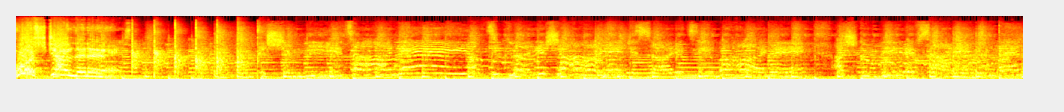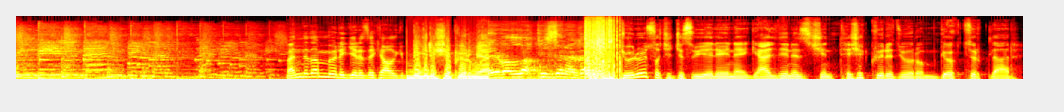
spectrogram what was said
hoş geldiniz. Ben neden böyle gerizekalı gibi bir giriş yapıyorum ya? Eyvallah bizden aga. Gönül saçıcısı üyeliğine geldiğiniz için teşekkür ediyorum Göktürkler,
